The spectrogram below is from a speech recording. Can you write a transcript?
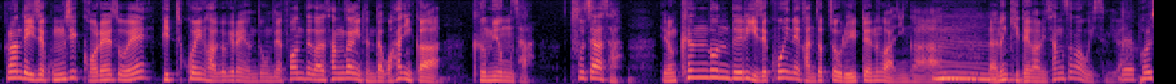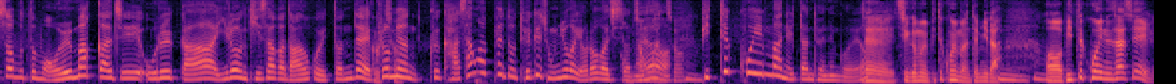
그런데 이제 공식 거래소에 비트코인 가격이랑 연동된 펀드가 상장이 된다고 하니까 금융사, 투자사 이런 큰 돈들이 이제 코인에 간접적으로 유입되는 거 아닌가라는 음. 기대감이 상승하고 있습니다. 네, 벌써부터 뭐 얼마까지 오를까 이런 기사가 나오고 있던데 그 그렇죠. 그러면 그 가상화폐도 되게 종류가 여러 가지잖아요. 엄청 많죠. 음. 비트코인만 일단 되는 거예요? 네, 지금은 비트코인만 됩니다. 음. 음. 어, 비트코인은 사실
